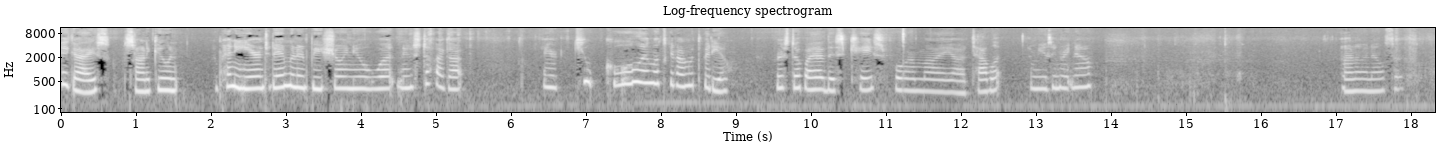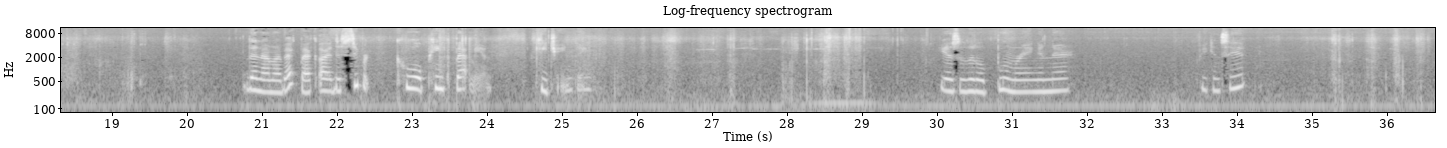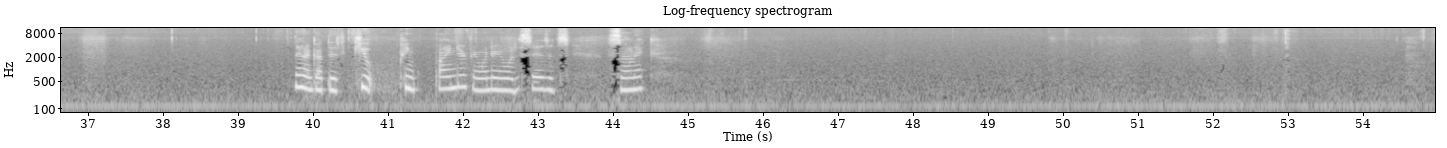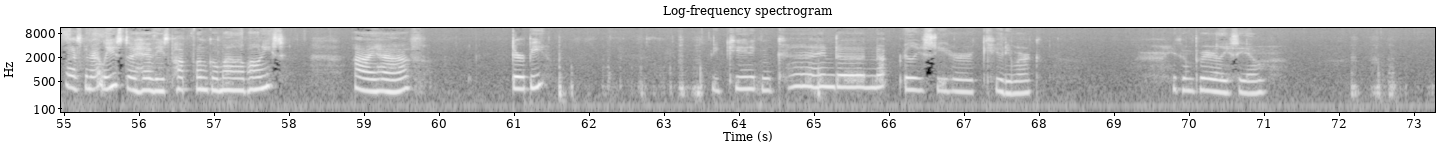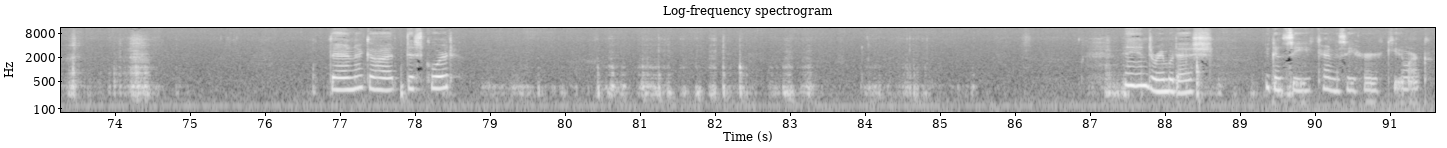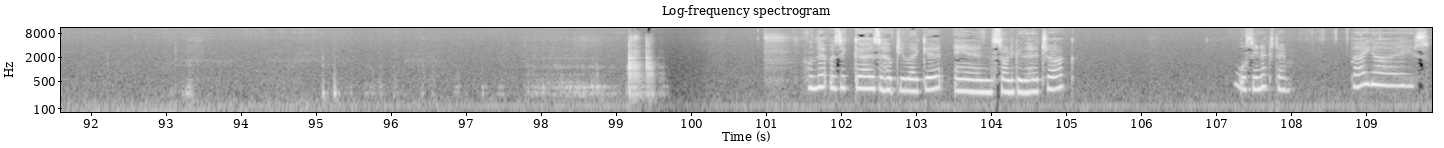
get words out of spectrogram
Hey guys, Sonikku and Penny here, and today I'm going to be showing you what new stuff I got. They're cute, cool, and let's get on with the video. First up, I have this case for my uh, tablet I'm using right now. I don't know what else. Then on my backpack, I have this super cool pink Batman keychain thing. He has a little boomerang in there. If you can see it. Then I got this cute pink binder. If you're wondering what it says, it's Sonic. Last but not least, I have these Pop Funko My Little Ponies. I have derpy. You can, you can kinda not really see her cutie mark. You can barely see him. Then I got Discord. And Rainbow Dash you can see, kind of see her cutie mark. Well, that was it, guys. I hope you like it. And Sonic the Hedgehog. We'll see you next time. Bye, guys.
